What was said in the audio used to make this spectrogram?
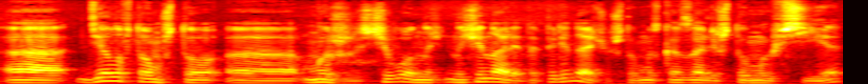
Дело в том, что мы же с чего начинали эту передачу, что мы сказали, что мы все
